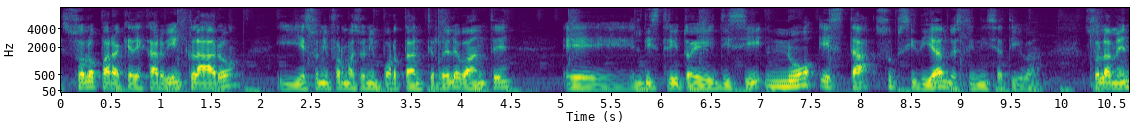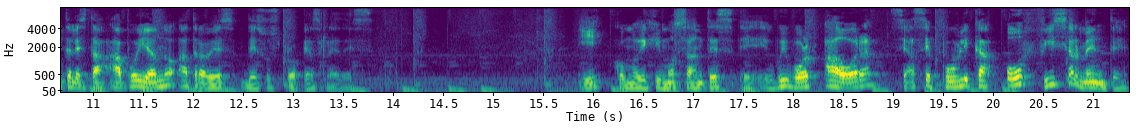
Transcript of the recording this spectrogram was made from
solo para que dejar bien claro, y es una información importante y relevante, el distrito ADC no está subsidiando esta iniciativa solamente le está apoyando a través de sus propias redes. Y como dijimos antes, eh, WeWork ahora se hace pública oficialmente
